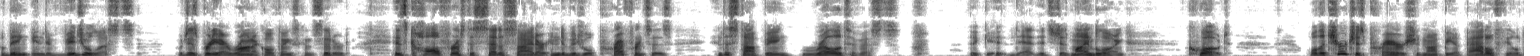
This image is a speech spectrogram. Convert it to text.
of being individualists, which is pretty ironic, all things considered. His call for us to set aside our individual preferences and to stop being relativists. It's just mind blowing. Quote, While the Church's prayer should not be a battlefield,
